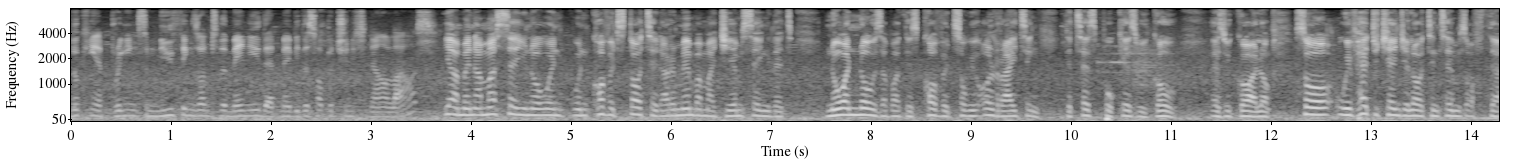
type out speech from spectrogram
looking at bringing some new things onto the menu that maybe this opportunity now allows? yeah i mean i must say you know when, when covid started i remember my gm saying that no one knows about this covid so we're all writing the test book as we go as we go along so we've had to change a lot in terms of the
